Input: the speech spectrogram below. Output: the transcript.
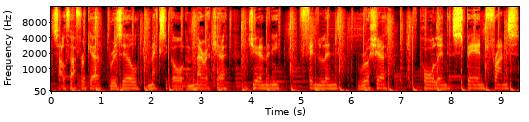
South Africa, Brazil, Mexico, America, Germany, Finland, Russia, Poland, Spain, France,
